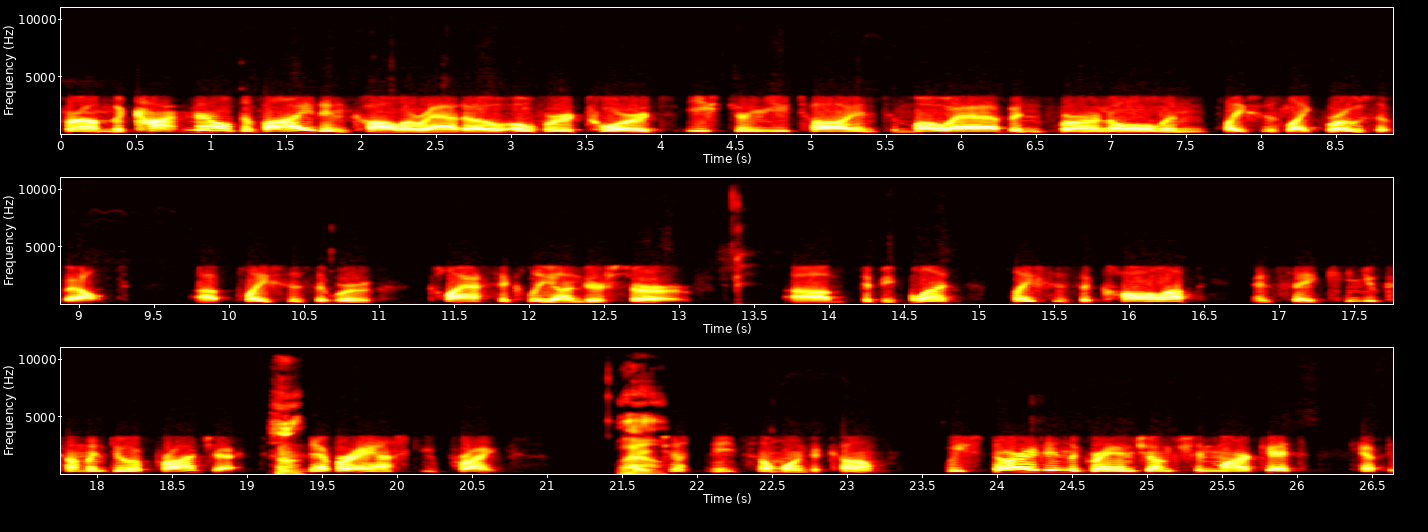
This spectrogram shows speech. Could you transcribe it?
From the Continental Divide in Colorado over towards eastern Utah into Moab and Vernal and places like Roosevelt, uh, places that were classically underserved. Um, to be blunt, places that call up and say, "Can you come and do a project?" Huh. And never ask you price. Wow. They just need someone to come. We started in the Grand Junction market, kept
